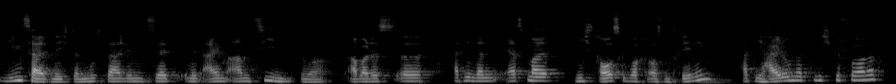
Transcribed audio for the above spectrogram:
ging es halt nicht. Dann musste halt den Sled mit einem Arm ziehen immer. Aber das äh, hat ihn dann erstmal nicht rausgebracht aus dem Training hat die Heilung natürlich gefördert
